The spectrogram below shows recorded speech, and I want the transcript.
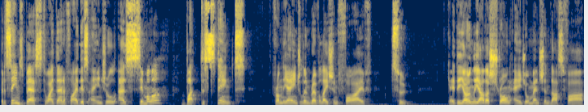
But it seems best to identify this angel as similar but distinct from the angel in Revelation 5 2. Okay, the only other strong angel mentioned thus far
